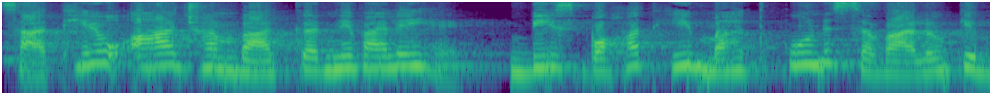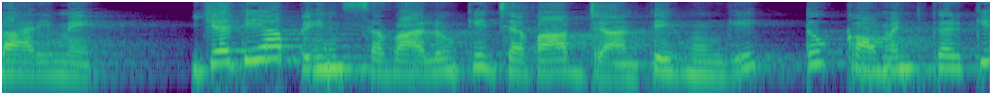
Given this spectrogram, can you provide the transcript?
साथियों, आज हम बात करने वाले हैं 20 बहुत ही महत्वपूर्ण सवालों के बारे में यदि आप इन सवालों के जवाब जानते होंगे तो कमेंट करके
